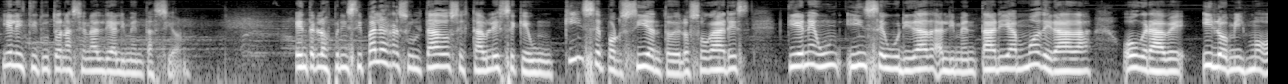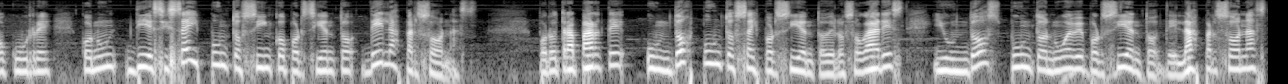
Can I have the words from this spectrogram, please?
y el Instituto Nacional de Alimentación. Entre los principales resultados se establece que un 15% de los hogares tiene una inseguridad alimentaria moderada o grave y lo mismo ocurre con un 16.5% de las personas. Por otra parte, un 2.6% de los hogares y un 2.9% de las personas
